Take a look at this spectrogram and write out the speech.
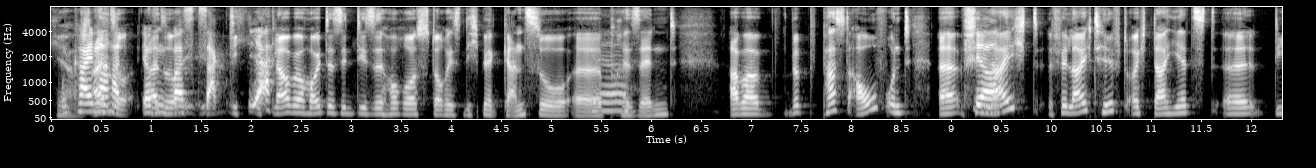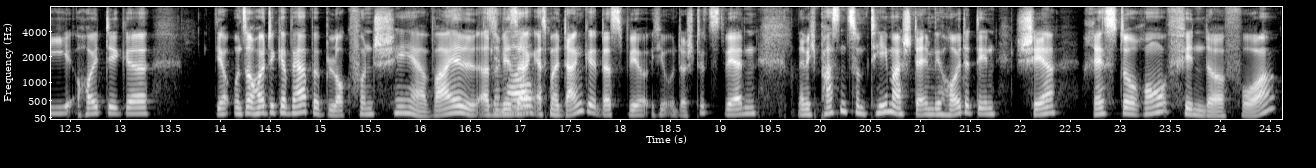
Ja, und keiner hat irgendwas gesagt. Ich, Ja. ich glaube, heute sind diese Horror-Stories nicht mehr ganz so äh, Ja. präsent. Aber passt auf und äh, vielleicht, vielleicht hilft euch da jetzt äh, die heutige, ja, unser heutiger Werbeblock von Share, weil, also wir Genau. sagen erstmal Danke, dass wir hier unterstützt werden. Nämlich passend zum Thema stellen wir heute den Share Restaurantfinder vor.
